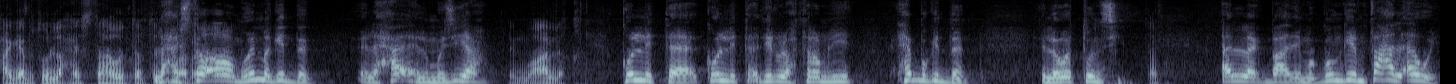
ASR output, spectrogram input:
حاجة بتقول لاحظتها وأنت بتتفرج. لاحظتها آه مهمة جدا. الحق المذيع. المعلق. كل الت... كل التقدير والاحترام ليه. بحبه جدا. اللي هو التونسي. طبعا. قال لك بعد ما الجون جه انفعل قوي.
